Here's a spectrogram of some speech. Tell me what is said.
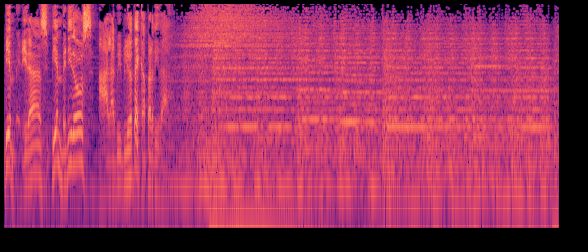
Bienvenidas, bienvenidos a la Biblioteca Perdida.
